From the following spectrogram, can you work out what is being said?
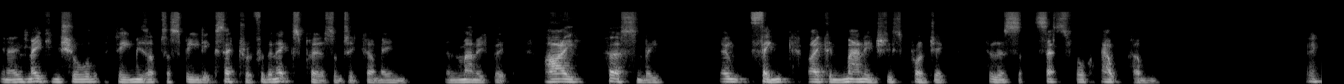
you know, making sure that the team is up to speed, etc., for the next person to come in and manage. But I personally don't think I can manage this project to a successful outcome. Okay.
